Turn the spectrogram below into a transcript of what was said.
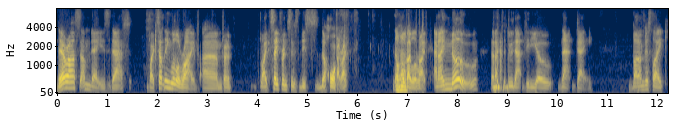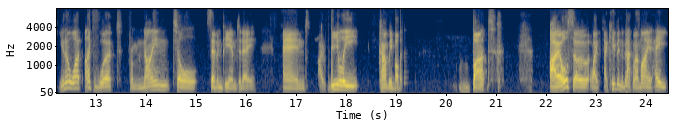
there are some days that like something will arrive. Um, I'm trying to like say for instance this the Hawkeye, right? The Mhm. Hawkeye will arrive. And I know that I have to do that video that day. But I'm just like, you know what? I've worked from nine till seven PM today, and I really can't be bothered. But I also like I keep in the back of my mind, hey,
